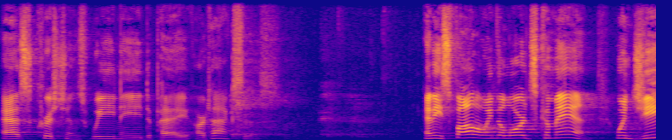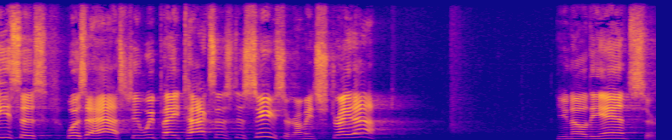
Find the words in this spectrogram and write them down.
As Christians, we need to pay our taxes. And he's following the Lord's command. When Jesus was asked, Should we pay taxes to Caesar? I mean, straight out. You know the answer.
